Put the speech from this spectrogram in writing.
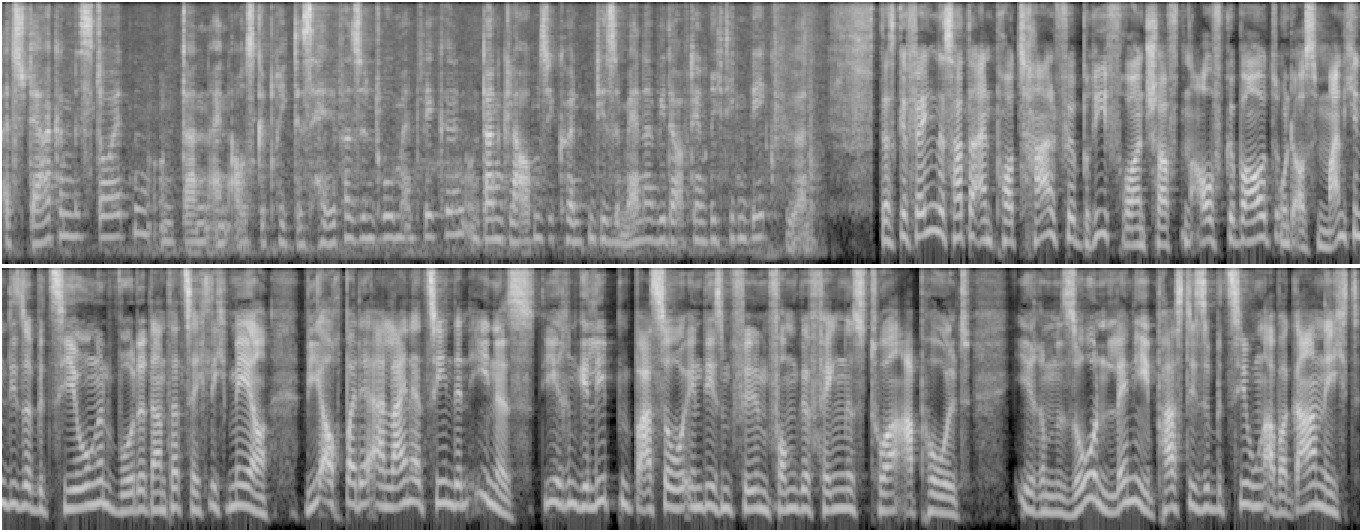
als Stärke missdeuten und dann ein ausgeprägtes Helfersyndrom entwickeln und dann glauben, sie könnten diese Männer wieder auf den richtigen Weg führen. Das Gefängnis hatte ein Portal für Brieffreundschaften aufgebaut und aus manchen dieser Beziehungen wurde dann tatsächlich mehr. Wie auch bei der alleinerziehenden Ines, die ihren geliebten Basso in diesem Film vom Gefängnistor abholt. Ihrem Sohn Lenny passt diese Beziehung aber gar nicht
